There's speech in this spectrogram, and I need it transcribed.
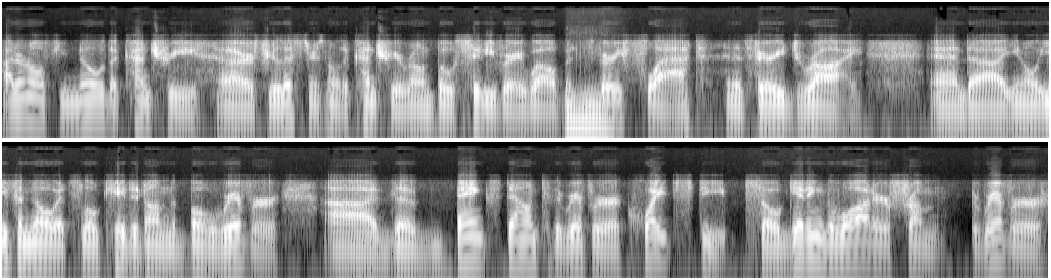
I don't know if you know the country, uh, or if your listeners know the country around Bow City very well, but mm-hmm. it's very flat and it's very dry. And uh, you know, even though it's located on the Bow River, uh, the banks down to the river are quite steep. So getting the water from the river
